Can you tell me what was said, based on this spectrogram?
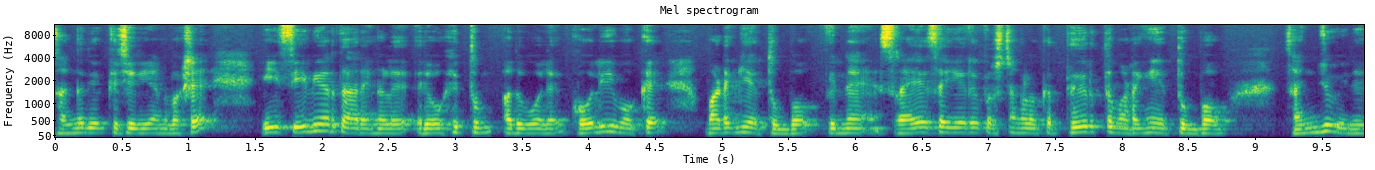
സംഗതിയൊക്കെ ശരിയാണ്. പക്ഷേ ഈ സീനിയർ താരങ്ങൾ രോഹിത്തും അതുപോലെ കോഹ്ലിയും ഒക്കെ മടങ്ങിയെത്തുമ്പോൾ പിന്നെ ശ്രേയസ് അയ്യർ പ്രശ്നങ്ങളൊക്കെ തീർത്ത് മടങ്ങിയെത്തുമ്പോൾ സഞ്ജുവിന്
